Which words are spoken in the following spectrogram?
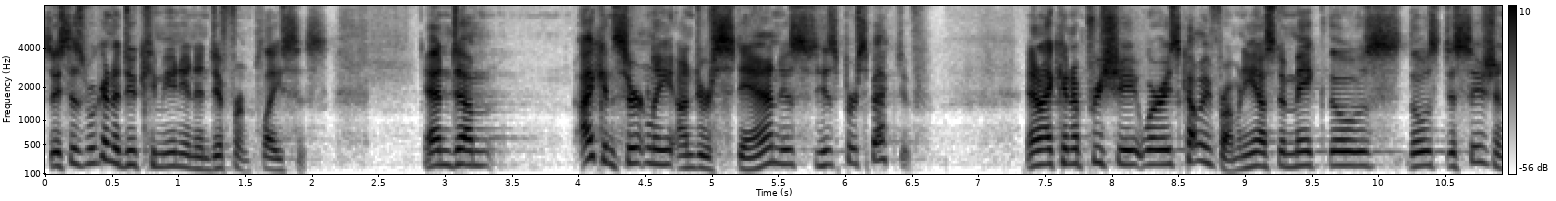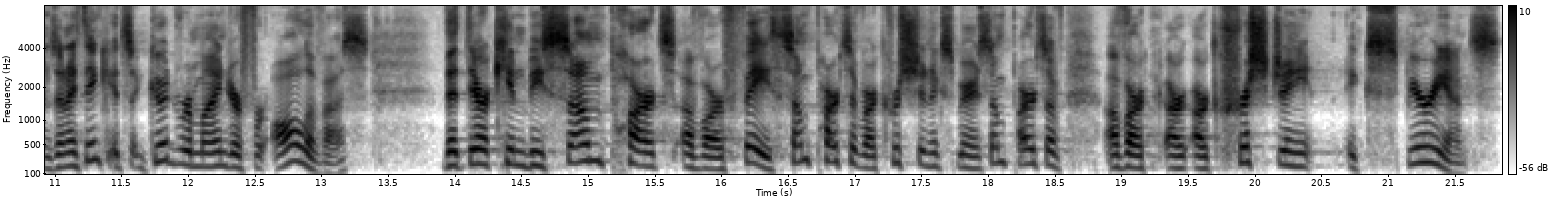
So he says, we're going to do communion in different places. And um, I can certainly understand his, his perspective. And I can appreciate where he's coming from, and he has to make those, those decisions. And I think it's a good reminder for all of us that there can be some parts of our faith, some parts of our Christian experience, some parts of, of our, our, our Christian experience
